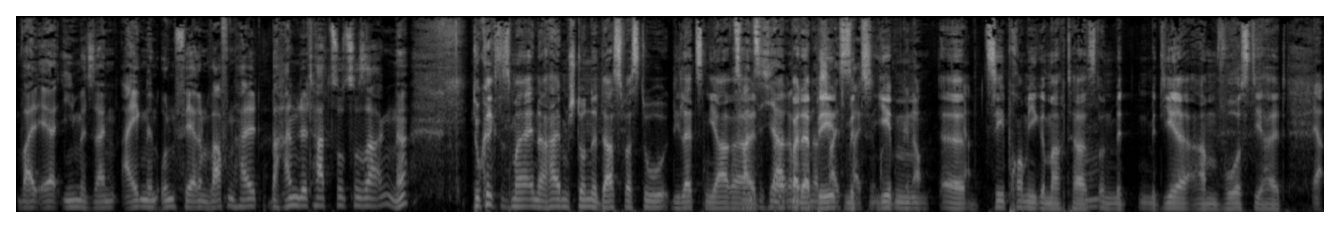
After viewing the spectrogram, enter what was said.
weil er ihn mit seinen eigenen unfairen Waffen halt behandelt hat, sozusagen, ne? Du kriegst jetzt mal in einer halben Stunde das, was du die letzten Jahre, 20 halt Jahre bei der Bild mit jedem. Genau. äh, Ja. Mhm. C-Promi gemacht hast und mit, mit jeder armen Wurst, die halt Ja.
